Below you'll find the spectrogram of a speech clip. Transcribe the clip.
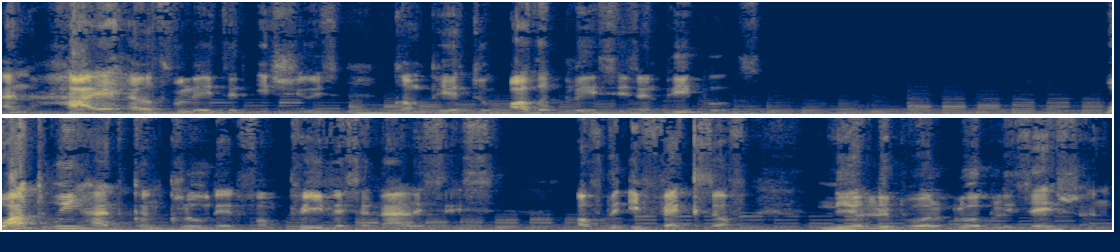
and higher health related issues compared to other places and peoples. What we had concluded from previous analysis of the effects of neoliberal globalization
